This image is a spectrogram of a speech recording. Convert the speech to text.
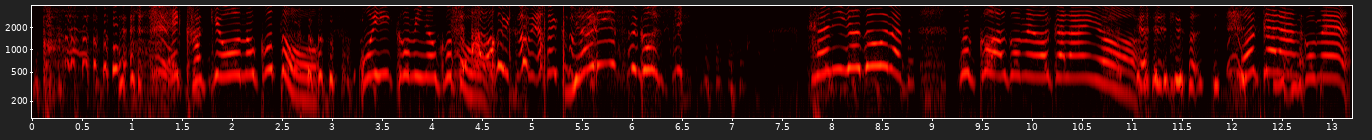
え佳境のことを追い込みのことをやり過ごし。何がどうなってそこはごめんわからんよ。やり過ごし。わからんごめん。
